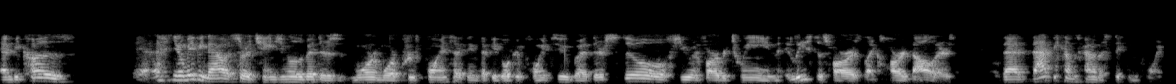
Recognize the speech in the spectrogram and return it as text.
and because you know maybe now it's sort of changing a little bit. There's more and more proof points I think that people can point to, but there's still few and far between, at least as far as like hard dollars. That that becomes kind of a sticking point.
